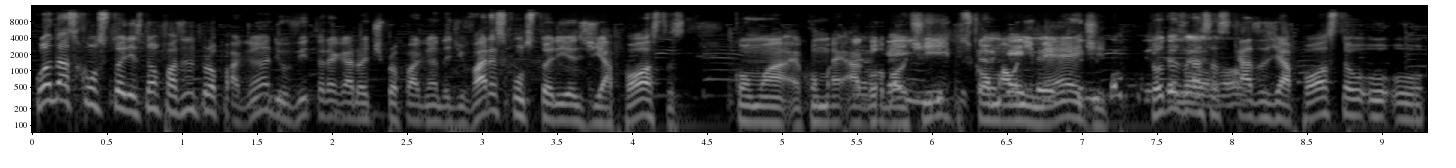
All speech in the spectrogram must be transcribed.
Quando as consultorias estão fazendo propaganda, e o Vitor é garoto de propaganda de várias consultorias de apostas, como a, como a Cara, Global isso, Tips, como a aí Unimed, todas essas casas de aposta, o, o,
